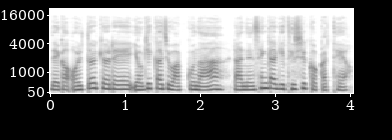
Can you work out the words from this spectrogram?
내가 얼떨결에 여기까지 왔구나, 라는 생각이 드실 것 같아요.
